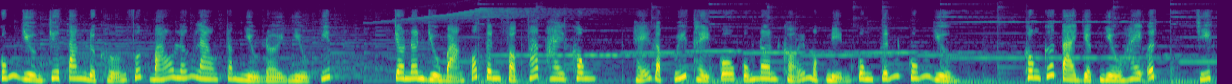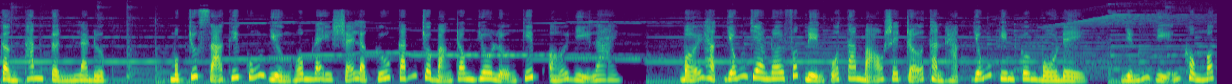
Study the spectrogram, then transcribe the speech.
cúng dường chưa tăng được hưởng phước báo lớn lao trong nhiều đời nhiều kiếp. Cho nên dù bạn có tin phật pháp hay không hễ gặp quý thầy cô cũng nên khởi một niệm cung kính cúng dường. Không cứ tài vật nhiều hay ít, chỉ cần thanh tịnh là được. Một chút xả thí cúng dường hôm nay sẽ là cứu cánh cho bạn trong vô lượng kiếp ở dị lai. Bởi hạt giống gieo nơi phất điền của tam bảo sẽ trở thành hạt giống kim cương bồ đề, vĩnh viễn không mất.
